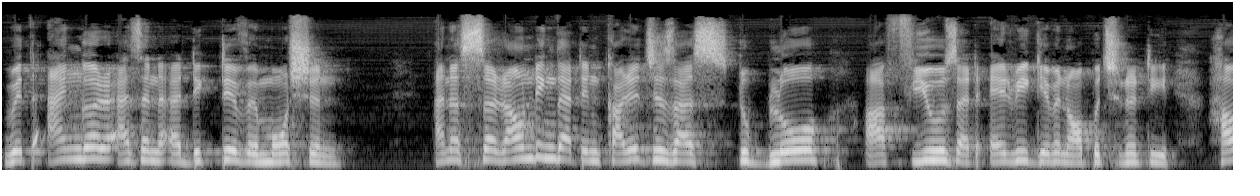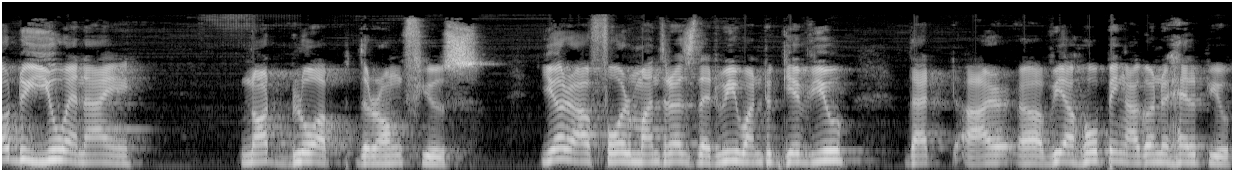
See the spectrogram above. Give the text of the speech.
with anger as an addictive emotion and a surrounding that encourages us to blow our fuse at every given opportunity, how do you and I not blow up the wrong fuse? Here are four mantras that we want to give you that are uh, we are hoping are going to help you.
